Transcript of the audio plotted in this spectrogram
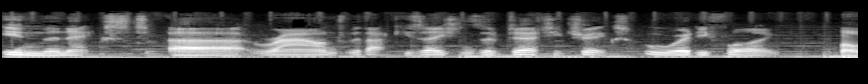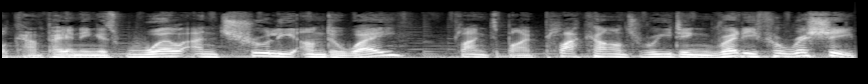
in the next uh, round with accusations of dirty tricks already flying. Well, campaigning is well and truly underway, flanked by placards reading Ready for Rishi.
